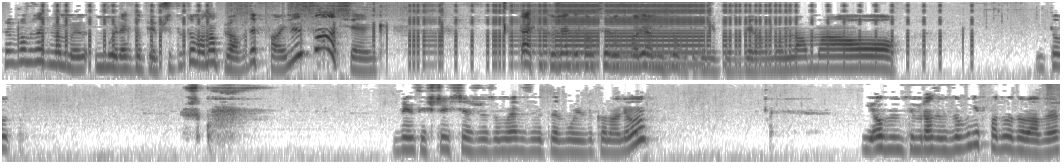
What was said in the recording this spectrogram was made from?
Powiem wam, że jak na młynek do pieprzy, to to ma naprawdę fajny zasięg. Tak, tylko że ja go tam sobie rozwaliłam i znowu tego nie pozbieram. No lamao. I to... Szku. Więcej szczęścia niż rozumu, jak zwykle w moim wykonaniu. I obym tym razem znowu nie wpadło do lawy.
